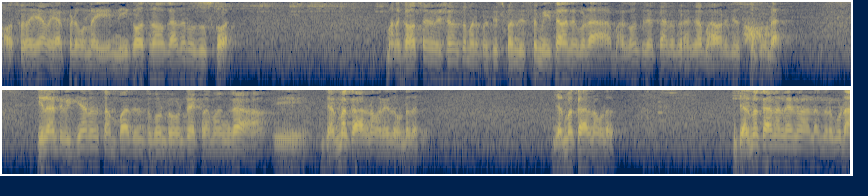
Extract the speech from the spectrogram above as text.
అవసరమయ్యే అవి ఏర్పడి ఉన్నాయి. నీకు అవసరమో కాదో నువ్వు చూసుకోవాలి. మనకు అవసరమైన విషయంతో మనం ప్రతిస్పందిస్తూ అని కూడా భగవంతుని యొక్క అనుగ్రహంగా భావన చేసుకుంటూ ఉండాలి. ఇలాంటి విజ్ఞానం సంపాదించుకుంటూ ఉంటే క్రమంగా ఈ జన్మ కారణం అనేది ఉండదండి. జన్మ కారణం ఉండదు. జన్మ కారణం లేని వాళ్ళందరూ కూడా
